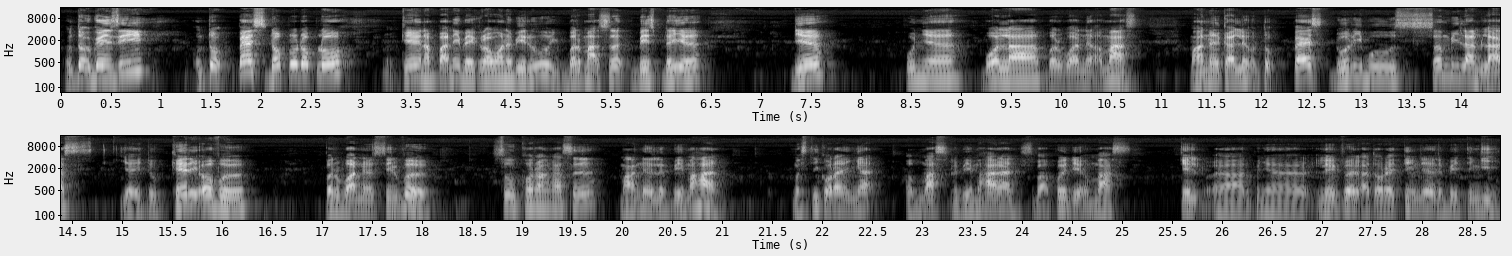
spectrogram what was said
Untuk Genzi, untuk PES 2020 Okay, nampak ni background warna biru bermaksud base player dia punya bola berwarna emas. Manakala untuk PES 2019 iaitu carry over berwarna silver. So korang rasa mana lebih mahal? Mesti korang ingat emas lebih mahal kan? Sebab apa dia emas? Okay, uh, punya level atau rating dia lebih tinggi.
